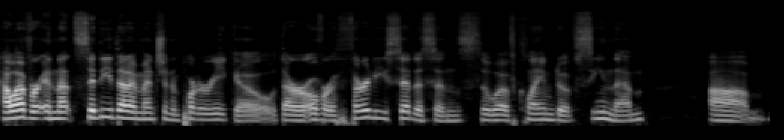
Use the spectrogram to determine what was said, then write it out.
however, in that city that I mentioned in Puerto Rico, there are over 30 citizens who have claimed to have seen them, um,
